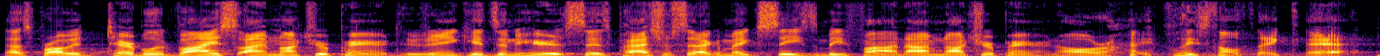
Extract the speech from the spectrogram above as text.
That's probably terrible advice. I'm not your parent. If there's any kids in here that says, Pastor said I can make C's and be fine, I'm not your parent. All right? Please don't think that.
